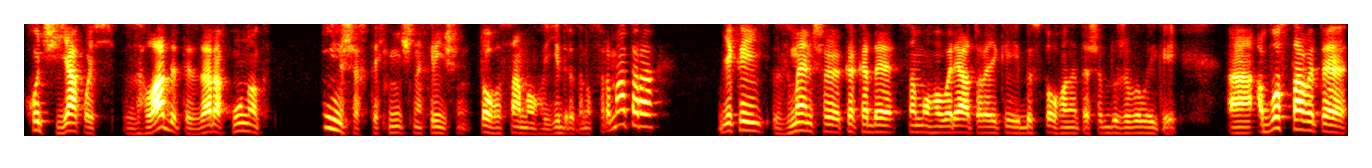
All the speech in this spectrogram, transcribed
хоч якось згладити за рахунок інших технічних рішень того самого гідротрансформатора, який зменшує ККД самого варіатора, який без того не те, щоб дуже великий. Або ставити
